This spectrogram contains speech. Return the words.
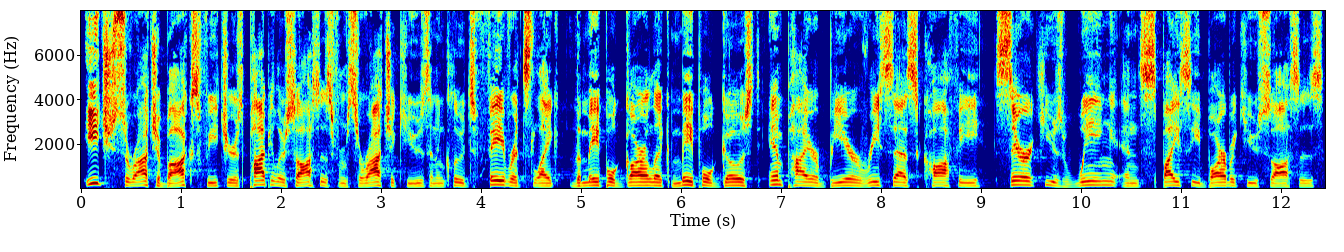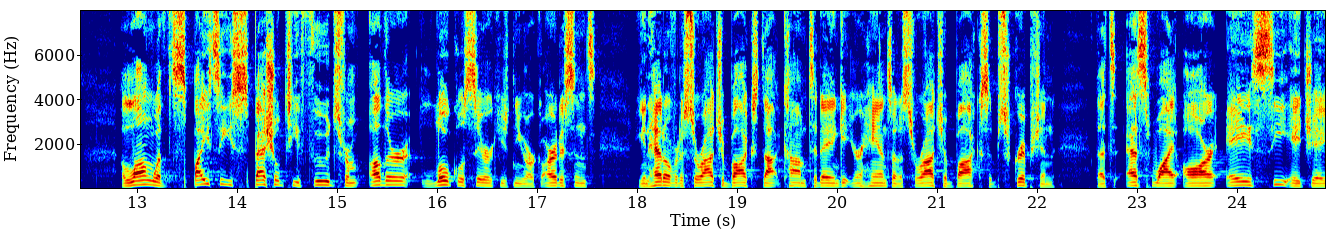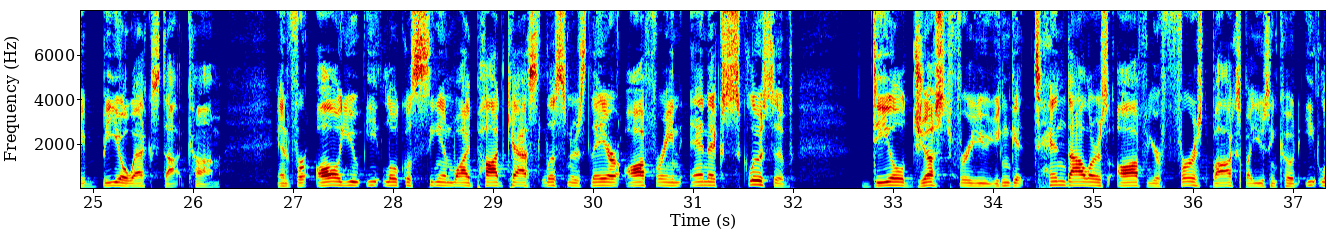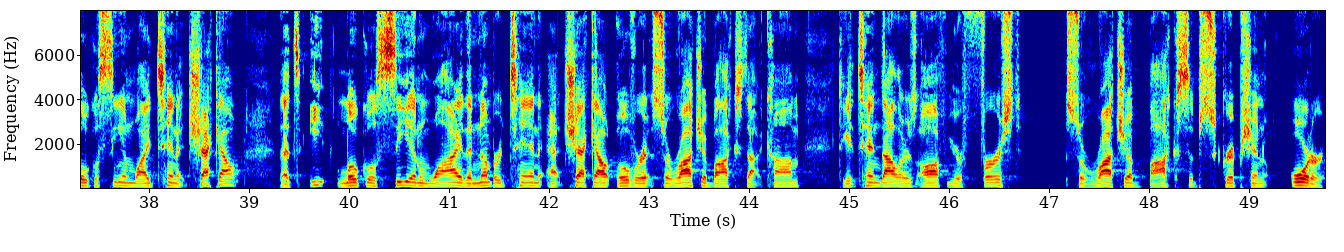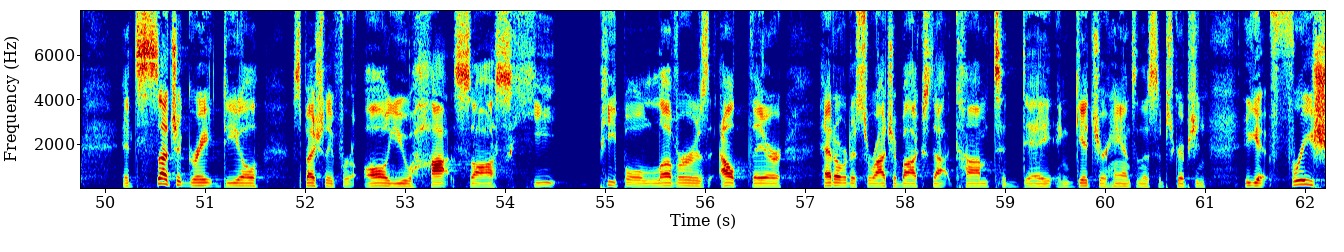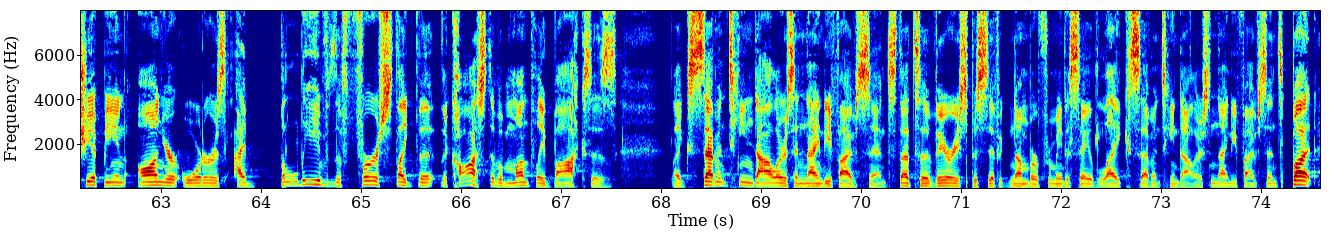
Each Syracha box features popular sauces from Syracha'Cuse and includes favorites like the Maple Garlic, Maple Ghost, Empire Beer, Recess Coffee, Syracuse Wing, and Spicy Barbecue sauces, along with spicy specialty foods from other local Syracuse, New York artisans. You can head over to syrachabox.com today and get your hands on a Syracha Box subscription. That's S Y R A C H A B O X dot com. And for all you Eat Local CNY podcast listeners, they are offering an exclusive deal just for you. You can get $10 off your first box by using code EatLocalCNY10 at checkout. That's EatLocalCNY, the number 10 at checkout over at syrachabox.com to get $10 off your first Syracha box subscription order. It's such a great deal especially for all you hot sauce heat people, lovers out there. Head over to syrachabox.com today and get your hands on the subscription. You get free shipping on your orders. I believe the first, like the, the cost of a monthly box is like $17.95. That's a very specific number for me to say like $17.95, but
